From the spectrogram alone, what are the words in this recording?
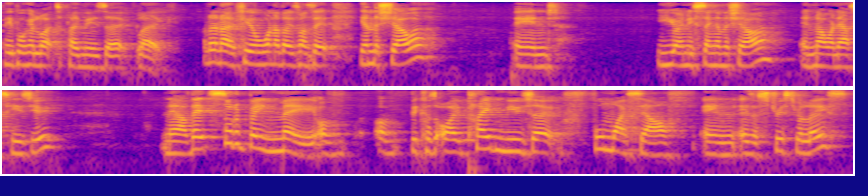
people who like to play music like I don't know if you're one of those ones that you're in the shower and you only sing in the shower and no one else hears you. Now that's sort of been me of, of because I played music for myself and as a stress release,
